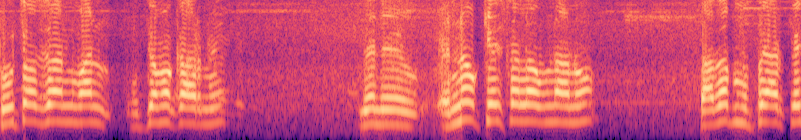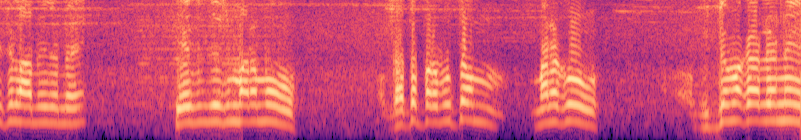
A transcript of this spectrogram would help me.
two thousand one ఉద్యమకారుని నేను ఎన్నో కేసులలో ఉన్నాను. దాదాపు ముప్పై ఆరు కేసులు నా మీద ఉన్నాయి. కేసులు చేసి మనము గత ప్రభుత్వం మనకు ఉద్యమకారులని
